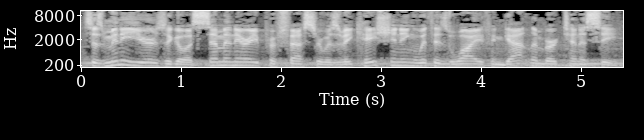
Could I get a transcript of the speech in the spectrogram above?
It says, Many years ago, a seminary professor was vacationing with his wife in Gatlinburg, Tennessee.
